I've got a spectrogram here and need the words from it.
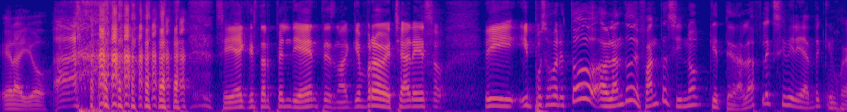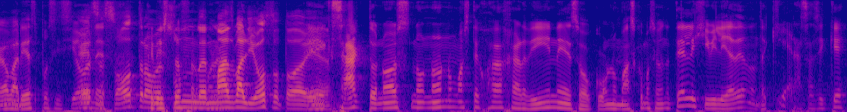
Era yo. sí, hay que estar pendientes, ¿no? Hay que aprovechar eso. Y, y pues sobre todo, hablando de fantasy, ¿no? Que te da la flexibilidad de que juega varias posiciones. Ese es otro, es un más valioso todavía. Exacto, no, es, no, no nomás te juega jardines o con nomás como segunda, tiene elegibilidad de donde quieras. Así que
